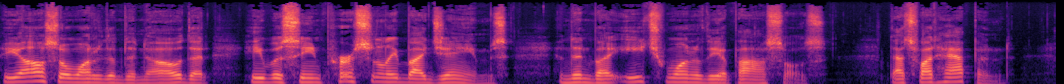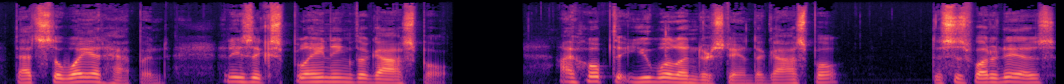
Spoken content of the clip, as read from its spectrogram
He also wanted them to know that he was seen personally by James and then by each one of the apostles. That's what happened. That's the way it happened. And he's explaining the gospel. I hope that you will understand the gospel. This is what it is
